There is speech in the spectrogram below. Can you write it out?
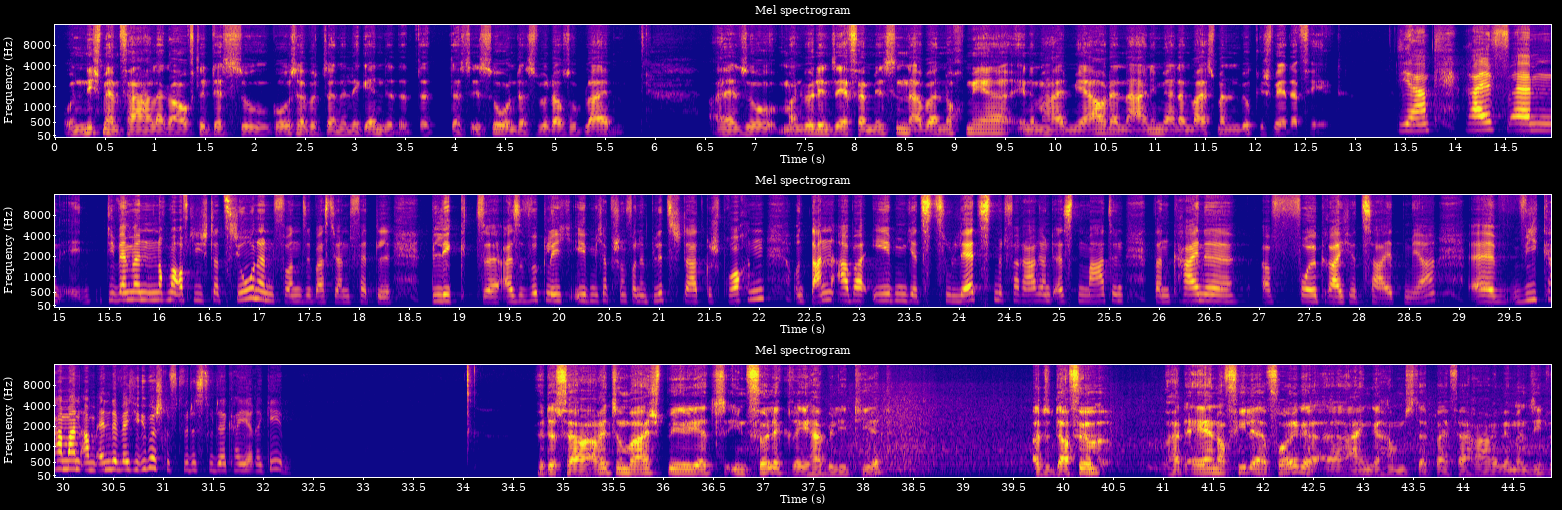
und nicht mehr im Fahrerlager auftritt, desto größer wird seine Legende. Das, das, das, ist so und das wird auch so bleiben. Also man würde ihn sehr vermissen, aber noch mehr in einem halben Jahr oder in einem Jahr, dann weiß man wirklich, wer da fehlt. Ja, Ralf, ähm, die, wenn man nochmal auf die Stationen von Sebastian Vettel blickt, äh, also wirklich eben, ich habe schon von einem Blitzstart gesprochen und dann aber eben jetzt zuletzt mit Ferrari und Aston Martin dann keine erfolgreiche Zeit mehr. Äh, wie kann man am Ende, welche Überschrift würdest du der Karriere geben? Wird das Ferrari zum Beispiel jetzt ihn völlig rehabilitiert? Also dafür hat er ja noch viele Erfolge äh, eingehamstert bei Ferrari, wenn man sieht,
